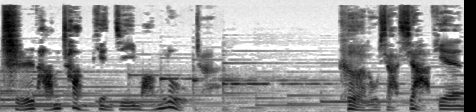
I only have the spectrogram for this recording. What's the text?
池塘唱片机忙碌着，刻录下夏天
